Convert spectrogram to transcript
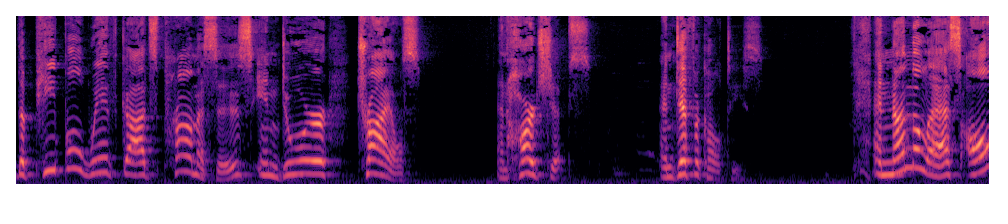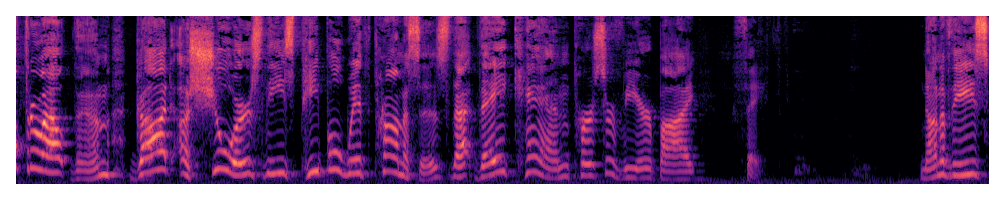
the people with God's promises endure trials and hardships and difficulties. And nonetheless, all throughout them, God assures these people with promises that they can persevere by faith. None of these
